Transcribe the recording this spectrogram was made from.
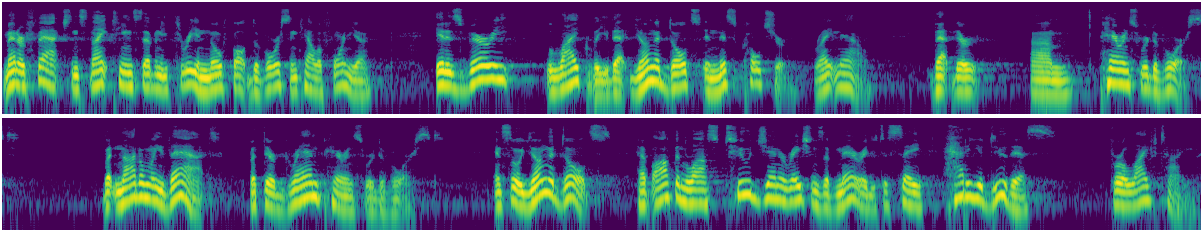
Matter of fact, since 1973 and no fault divorce in California, it is very likely that young adults in this culture right now, that their um, parents were divorced. But not only that, but their grandparents were divorced. And so young adults have often lost two generations of marriage to say, how do you do this for a lifetime?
